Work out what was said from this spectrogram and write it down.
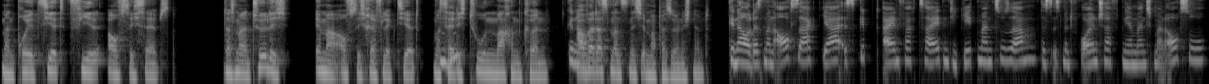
man projiziert viel auf sich selbst. Dass man natürlich immer auf sich reflektiert, was mhm. hätte ich tun, machen können, genau. aber dass man es nicht immer persönlich nimmt. Genau, dass man auch sagt, ja, es gibt einfach Zeiten, die geht man zusammen. Das ist mit Freundschaften ja manchmal auch so.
